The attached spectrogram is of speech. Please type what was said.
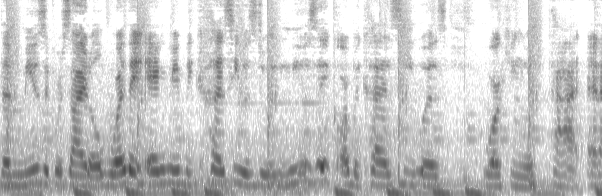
the music recital. Were they angry because he was doing music or because he was working with pat? And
